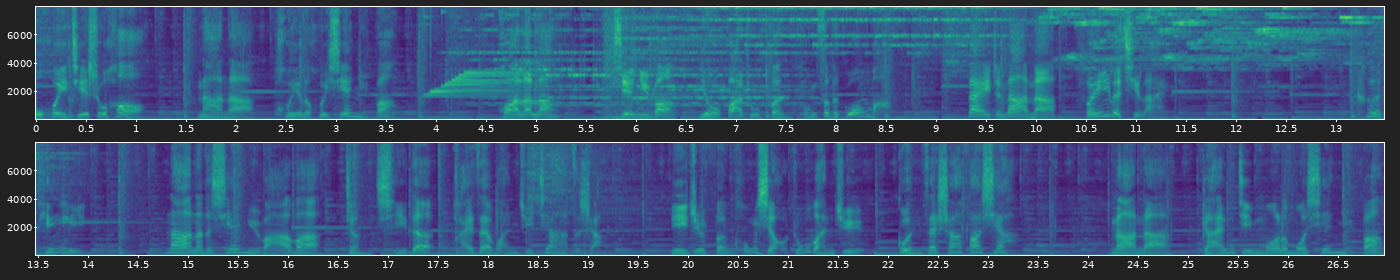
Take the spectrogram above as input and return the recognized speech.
舞会结束后，娜娜挥了挥仙女棒，哗啦啦，仙女棒又发出粉红色的光芒，带着娜娜飞了起来。客厅里，娜娜的仙女娃娃整齐地排在玩具架子上，一只粉红小猪玩具滚在沙发下。娜娜赶紧摸了摸仙女棒。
